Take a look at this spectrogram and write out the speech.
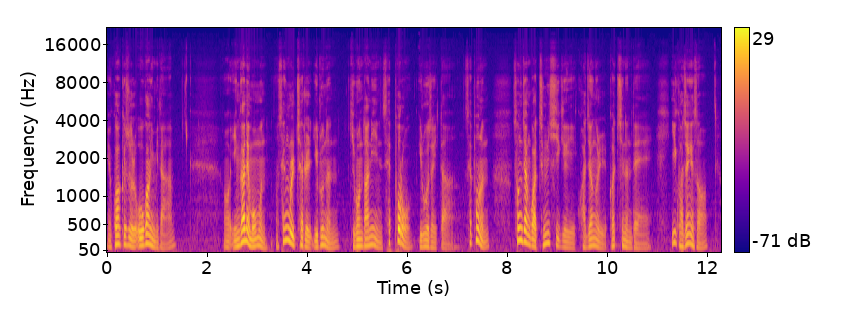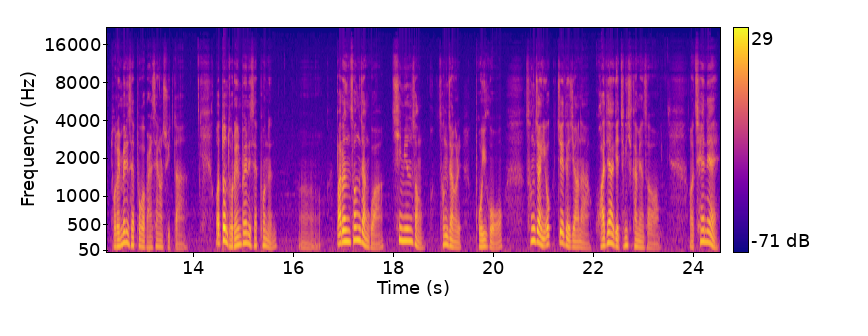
예, 과학기술 5강입니다. 어, 인간의 몸은 생물체를 이루는 기본 단위인 세포로 이루어져 있다. 세포는 성장과 증식의 과정을 거치는데 이 과정에서 돌연변이 세포가 발생할 수 있다. 어떤 돌연변이 세포는 어, 빠른 성장과 침윤성 성장을 보이고 성장이 억제되지 않아 과대하게 증식하면서 어, 체내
